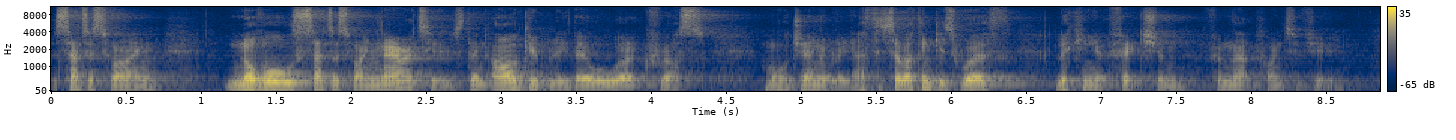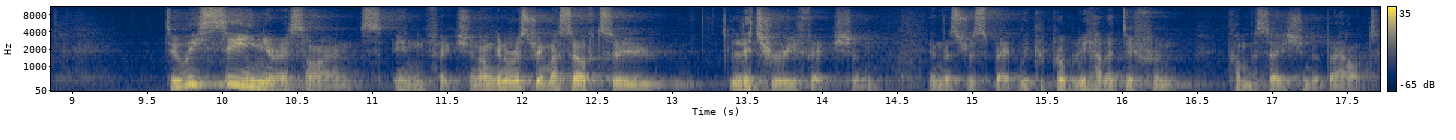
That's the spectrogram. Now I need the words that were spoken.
satisfying novels, satisfying narratives, then arguably they will work for us more generally. So I think it's worth looking at fiction from that point of view. Do we see neuroscience in fiction? I'm going to restrict myself to literary fiction in this respect. We could probably have a different conversation about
